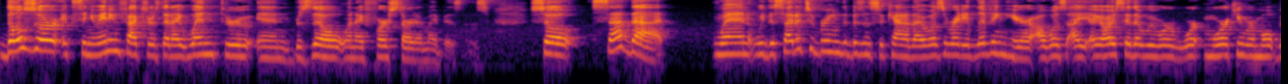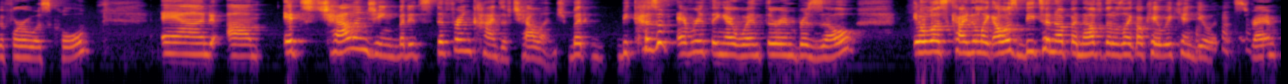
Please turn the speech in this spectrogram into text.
those are extenuating factors that I went through in Brazil when I first started my business. So, said that, when we decided to bring the business to Canada, I was already living here. I was, I, I always say that we were work, working remote before it was cool. And um, it's challenging, but it's different kinds of challenge. But because of everything I went through in Brazil, it was kind of like I was beaten up enough that I was like, okay, we can deal with this, right?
